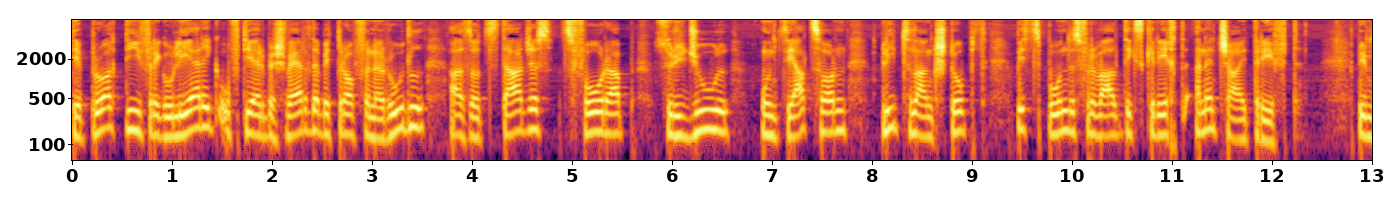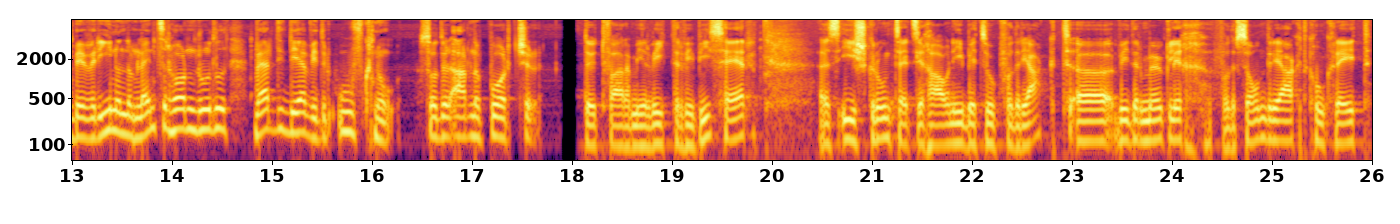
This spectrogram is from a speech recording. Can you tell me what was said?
Die proaktive Regulierung auf die Beschwerden betroffenen Rudel, also das Stages, das Vorab, das Rüjul und das Jatzhorn, bleibt so lange gestoppt, bis das Bundesverwaltungsgericht einen Entscheid trifft. Beim Beverin und dem Lenzerhornrudel werden die wieder aufgenommen, so der Arno Porcher. Dort fahren wir weiter wie bisher. Es ist grundsätzlich auch ein Einbezug von der Jagd äh, wieder möglich, von der Sonderjagd konkret.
